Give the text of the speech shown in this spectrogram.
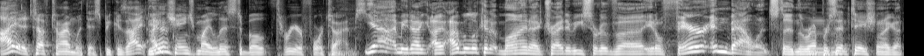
I had a tough time with this because I, I changed my list about three or four times. Yeah, I mean, I, I, I was looking at mine. I try to be sort of, uh, you know, fair and balanced in Mm-hmm. the representation. I got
